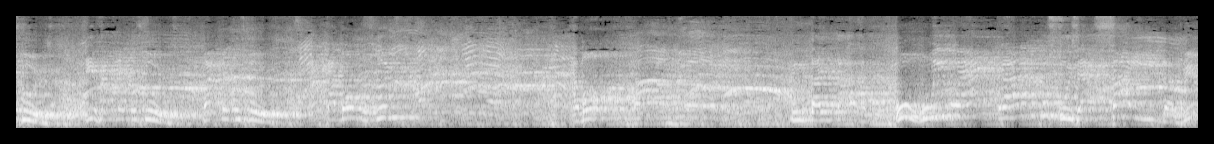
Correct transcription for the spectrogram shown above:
cuscuz. E vai ter cuscuz. Vai ter cuscuz. tá o cuscuz? Tá bom? Não tá. O ruim não é a entrada do cuscuz, é a saída, viu?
